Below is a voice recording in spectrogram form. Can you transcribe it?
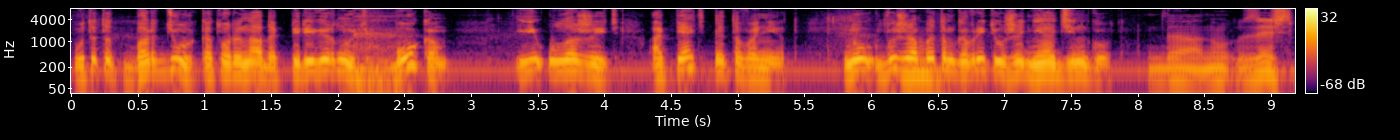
Вот этот бордюр, который надо перевернуть боком и уложить, опять этого нет. Ну, вы же ну, об этом говорите уже не один год. Да, ну здесь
